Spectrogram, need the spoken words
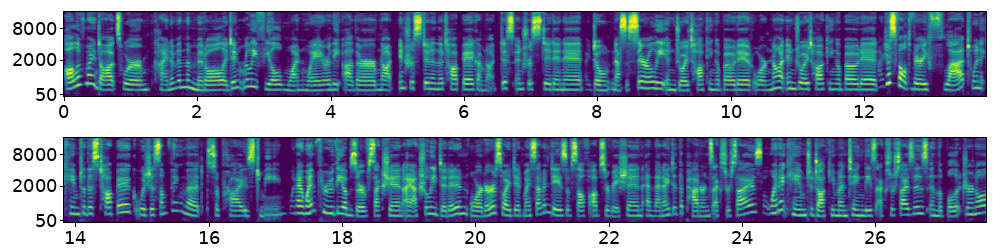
All of my dots were kind of in the middle. I didn't really feel one way or the other. I'm not interested in the topic. I'm not disinterested in it. I don't necessarily enjoy talking about it or not enjoy talking about it. I just felt very flat when it came to this topic, which is something that surprised me. When I went through the observe section, I actually did it in order. So I did my seven days of self observation and then I did the patterns exercise. But when it came to documenting these exercises in the bullet journal,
